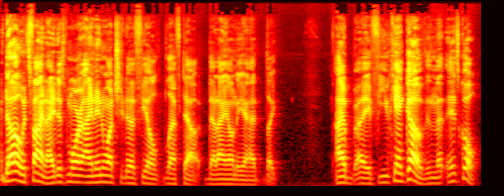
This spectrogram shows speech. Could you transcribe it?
No, it's fine. I just more. I didn't want you to feel left out. That I only had like, I if you can't go, then it's cool.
